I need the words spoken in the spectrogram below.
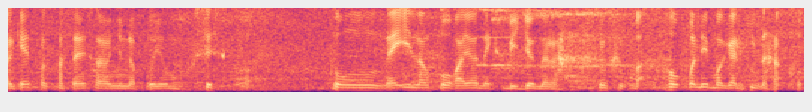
Again, pagpasensya nyo na po yung boses ko. Kung naiilang po kayo, next video na lang. Hopefully magaling na ako.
